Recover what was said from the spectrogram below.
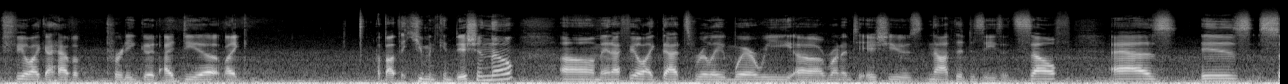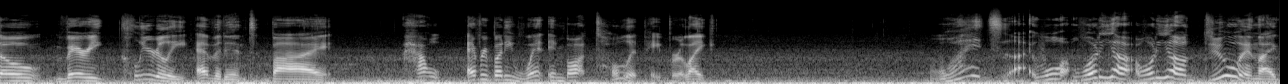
feel like I have a pretty good idea, like, about the human condition though um, and i feel like that's really where we uh, run into issues not the disease itself as is so very clearly evident by how everybody went and bought toilet paper. Like, what? What? What are y'all? What are y'all doing? Like,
